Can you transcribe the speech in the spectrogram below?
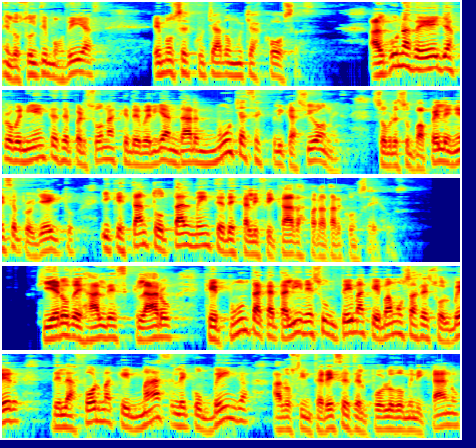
En los últimos días hemos escuchado muchas cosas, algunas de ellas provenientes de personas que deberían dar muchas explicaciones sobre su papel en ese proyecto y que están totalmente descalificadas para dar consejos. Quiero dejarles claro que Punta Catalina es un tema que vamos a resolver de la forma que más le convenga a los intereses del pueblo dominicano,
